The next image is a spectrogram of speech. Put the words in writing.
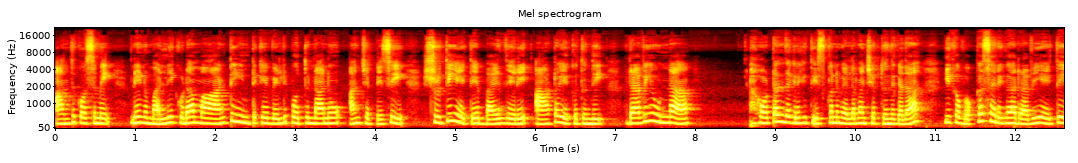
అందుకోసమే నేను మళ్ళీ కూడా మా ఆంటీ ఇంటికే వెళ్ళిపోతున్నాను అని చెప్పేసి శృతి అయితే బయలుదేరి ఆటో ఎక్కుతుంది. రవి ఉన్న హోటల్ దగ్గరికి తీసుకుని వెళ్ళమని చెప్తుంది కదా. ఇక ఒక్కసారిగా రవి అయితే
